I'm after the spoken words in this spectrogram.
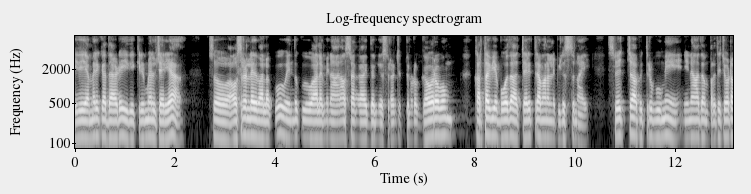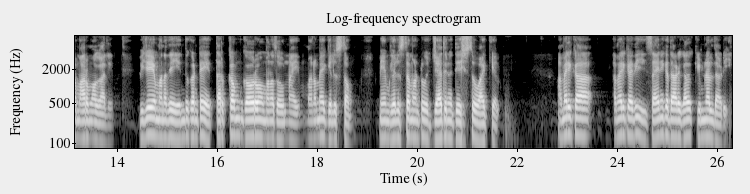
ఇది అమెరికా దాడి ఇది క్రిమినల్ చర్య. సో అవసరం లేదు వాళ్ళకు. ఎందుకు వాళ్ళ మీద అనవసరంగా యుద్ధం చేస్తున్నారని చెప్తున్నాడు. గౌరవం కర్తవ్య బోధ చరిత్ర మనల్ని పిలుస్తున్నాయి. స్వేచ్ఛ పితృభూమి నినాదం ప్రతి చోట మారుమోగాలి. విజయం మనదే. ఎందుకంటే తర్కం గౌరవం మనతో ఉన్నాయి. మనమే గెలుస్తాం. మేము గెలుస్తామంటూ జాతిని ఉద్దేశిస్తూ వాక్యాలు. అమెరికా అమెరికాది సైనిక దాడి కాదు క్రిమినల్ దాడి.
